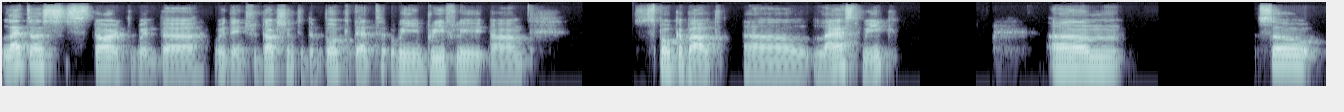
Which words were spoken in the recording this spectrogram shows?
let us start with the with the introduction to the book that we briefly um, spoke about uh, last week. Um, so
